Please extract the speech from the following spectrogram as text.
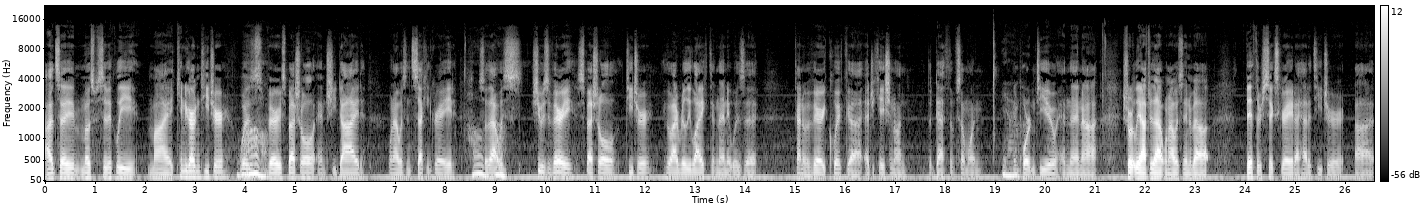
I'd say most specifically, my kindergarten teacher was Wow. very special, and she died when I was in second grade. Oh, so that wow. was she was a very special teacher who I really liked, and then it was a kind of a very quick uh, education on the death of someone yeah. important to you. And then uh, shortly after that, when I was in about fifth or sixth grade, I had a teacher uh,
